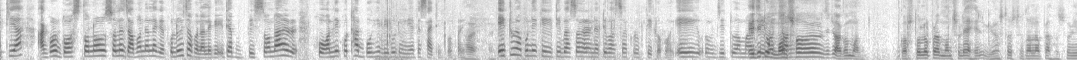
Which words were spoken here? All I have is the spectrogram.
এতিয়া আগৰ গছ তলৰ ওচৰলৈ যাব নালাগে ক'লৈ যাব নালাগে। এতিয়া বিচনাৰ শোৱনি কোঠাত বহি বিহু ধুনীয়াকৈ চাই থাকিব পাৰি। এইটোৰ আপুনি কি ইতিবাচক আৰু নেতিবাচক ৰূপ কি ক'ব? এই যিটো আমাৰ যিটো মঞ্চৰ যিটো আগমন গছতলৰ পৰা মঞ্চলৈ আহিল গৃহস্থ চোতালৰ পৰা হুঁচৰি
